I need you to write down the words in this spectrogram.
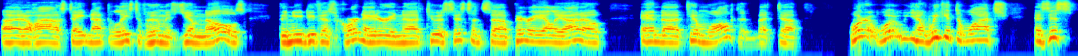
uh, at Ohio State. Not the least of whom is Jim Knowles, the new defensive coordinator, and uh, two assistants, uh, Perry Eliano and uh, Tim Walton. But uh, what, what you know, we get to watch as this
